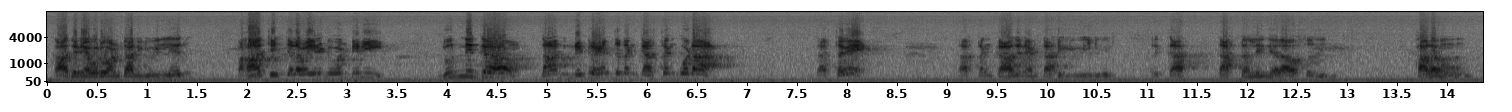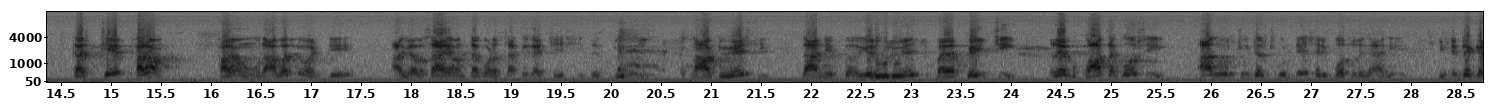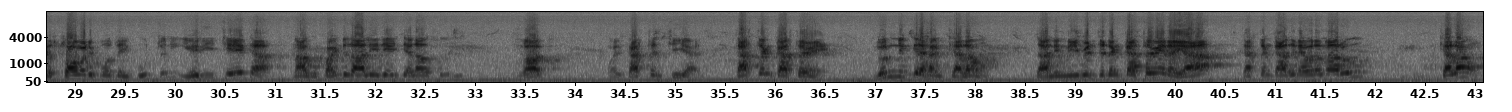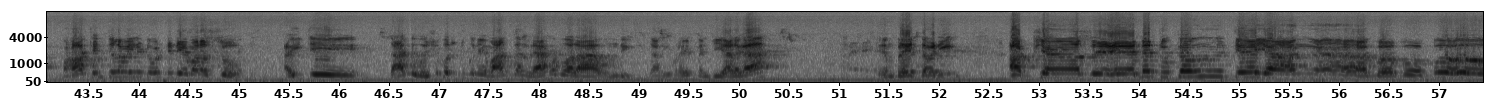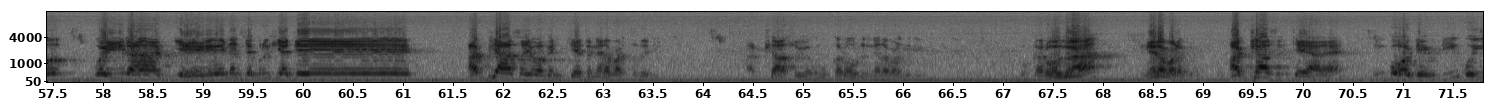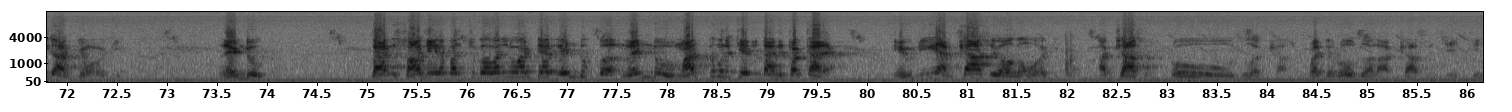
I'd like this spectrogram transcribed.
కాదని ఎవరు అంటానికి వీల్లేదు. మహాచంచలమైనటువంటిది దుర్నిగ్రహం దాన్ని నిగ్రహించడం కష్టం కూడా. కష్టమే. కష్టం కాదని అంటానికి వీల్లేదు. అది కష్టం లేని ఎలా వస్తుంది? ఫలం కష్టే ఫలం. ఫలం రావద్దు అంటే ఆ వ్యవసాయం అంతా కూడా చక్కగా చేసి దున్ని నాటు వేసి దాన్ని ఎరువులు వేసి పెంచి రేపు కోత కోసి ఆ నూర్చు తెచ్చుకుంటే సరిపోతుంది కానీ ఇంటి దగ్గర సోమడిపోతాయి కూర్చొని ఏది చేయక నాకు పండు రాలేదేంటి ఎలా వస్తుంది? రాదు. మరి కష్టం చేయాలి. కష్టం కష్టమే. దుర్నిగ్రహం చలం. దాన్ని నియమించడం కష్టమేనయ్యా. కష్టం కాదని ఎవరన్నారు? చలం. మహాచంచలమైనటువంటిదే మనస్సు. అయితే దాన్ని వశపరుచుకునే మార్గం లేకపోలా ఉంది. దానికి ప్రయత్నం చేయాలిగా. ఏం ప్రయత్నం అది? అభ్యాసేన తుకౌంతేయాంగో వైరాగ్యేణ చ గృహ్యతే. అభ్యాస యోగం చేత నిలబడుతుంది అభ్యాస యోగం ఒకరోజు నిలబడదు నీకు. ఒక రోజున నిలబడదు. అభ్యాసం చేయాలి. ఇంకొకటి ఏమిటి? వైరాగ్యం ఒకటి. రెండు. దాన్ని స్వాధీనపరచుకోవాలను అంటే రెండు ప- రెండు మార్గముల చేత దాన్ని తొక్కాలి. ఏమిటి? అభ్యాస యోగం ఒకటి. అభ్యాసం రోజు అభ్యాసం ప్రతిరోజు అలా అభ్యాసం చేసి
